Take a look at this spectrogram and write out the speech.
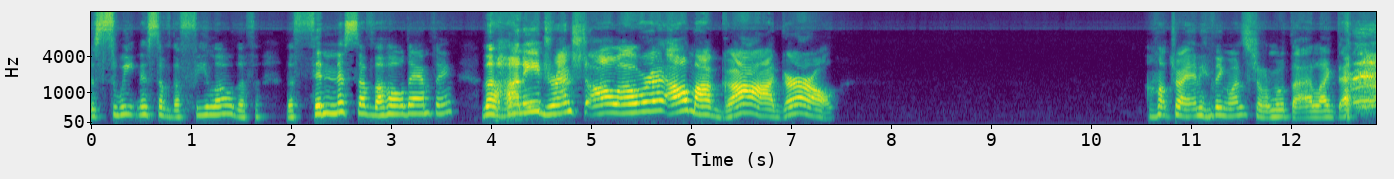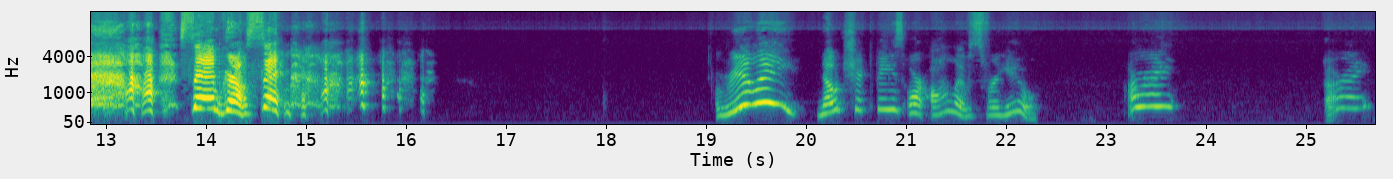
the sweetness of the phyllo, the the thinness of the whole damn thing, the honey drenched all over it. Oh my god, girl! I'll try anything once, Shalamuta. I like that. same girl, same. really? No chickpeas or olives for you. All right. All right.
